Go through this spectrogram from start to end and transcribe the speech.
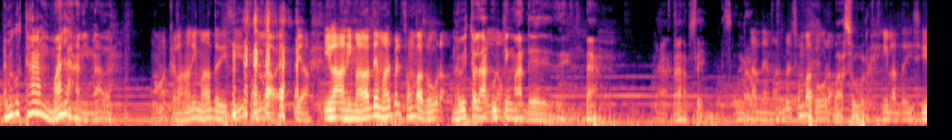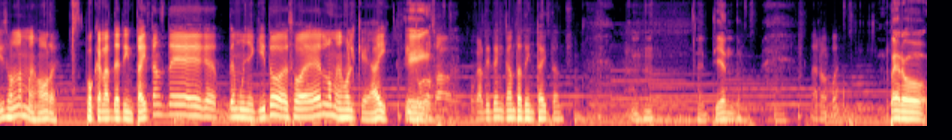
A mí me gustaron más las animadas. No, es que las animadas de DC son la bestia. y las animadas de Marvel son basura. No he visto las Perdón. últimas de... de- ah, ah, sí, es una Las de Marvel son basura. basura. Y las de DC son las mejores. Porque las de Teen Titans de, de muñequito, eso es lo mejor que hay. Y Sí. tú lo sabes. Porque a ti te encanta Teen Titans. Ujú, Te entiendo. Pero pues. Pero...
